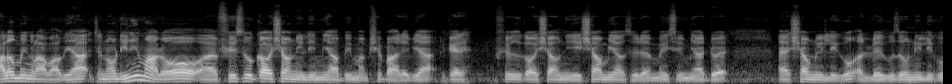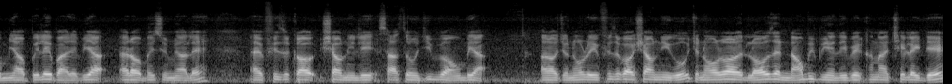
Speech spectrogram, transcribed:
အားလုံးမင်္ဂလာပါဗျာကျွန်တော်ဒီနေ့မှာတော့အဲ Facebook ကောက်ရှောက်နေလေးမြပေးမှာဖြစ်ပါတယ်ဗျာကဲ Facebook ကောက်ရှောက်နေရှောက်မြောက်ဆိုတဲ့မိတ်ဆွေများအတွက်အဲရှောက်နေလေးကိုအလွယ်ကူဆုံးနည်းလေးကိုမြပေးလိုက်ပါတယ်ဗျာအဲ့တော့မိတ်ဆွေများလည်းအဲ Facebook ကောက်ရှောက်နေလေးအစားဆုံးကြည့်ပြအောင်ဗျာအဲ့တော့ကျွန်တော်တို့ Facebook ကောက်ရှောက်နေကိုကျွန်တော်တို့လောဆယ်နောင်းပြပြင်လေးပဲခဏချိတ်လိုက်တယ်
